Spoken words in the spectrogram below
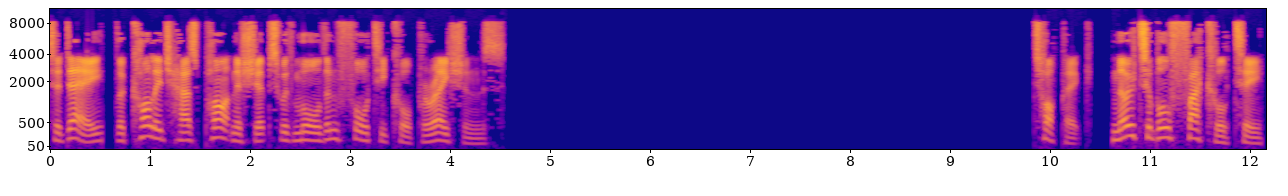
Today, the college has partnerships with more than 40 corporations. Notable faculty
